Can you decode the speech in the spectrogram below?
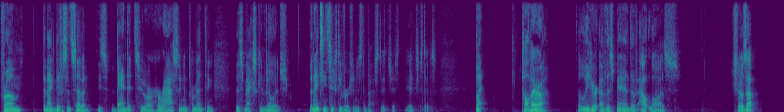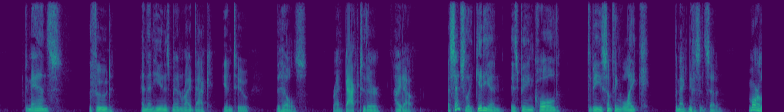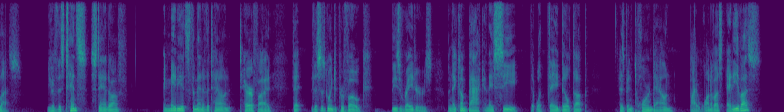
from the Magnificent Seven, these bandits who are harassing and tormenting this Mexican village. The 1960 version is the best. It just it just is. But Calvera, the leader of this band of outlaws, shows up, demands the food, and then he and his men ride back into the hills, ride back to their hideout. Essentially, Gideon is being called to be something like the Magnificent Seven, more or less. You have this tense standoff, and maybe it's the men of the town terrified that this is going to provoke these raiders when they come back and they see that what they built up has been torn down by one of us, any of us,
